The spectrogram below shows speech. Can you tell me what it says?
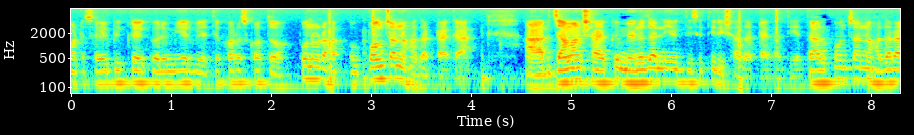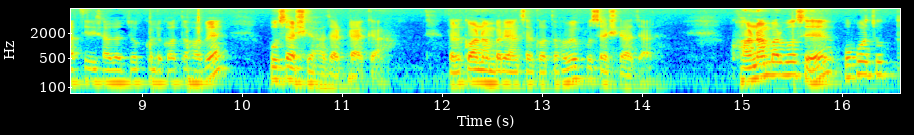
মোটরসাইকেল বিক্রয় করে মেয়ের বিয়েতে খরচ কত? পনেরো পঞ্চান্ন হাজার টাকা। আর জামান সাহেবকে ম্যানেজার নিয়োগ দিছে তিরিশ হাজার টাকা দিয়ে। তাহলে পঞ্চান্ন হাজার আর তিরিশ হাজার যোগ করলে কত হবে? পঁচাশি হাজার টাকা। তাহলে ক নম্বরের অ্যান্সার কত হবে? পঁচাশি হাজার। খ নাম্বার বসে উপযুক্ত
